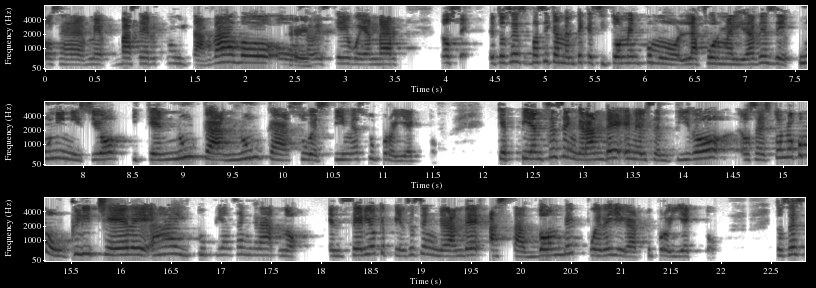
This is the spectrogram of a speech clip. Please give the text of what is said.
o sea, me, va a ser muy tardado o, ¿sabes qué? Voy a andar, no sé. Entonces, básicamente que si tomen como la formalidad desde un inicio y que nunca, nunca subestimes tu proyecto. Que pienses en grande en el sentido, o sea, esto no como un cliché de, ay, tú piensas en grande, no, en serio que pienses en grande hasta dónde puede llegar tu proyecto. Entonces,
